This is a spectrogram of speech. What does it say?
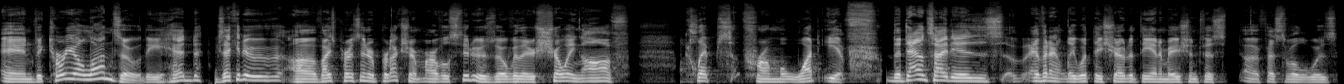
and Victoria Alonso, the head executive uh, vice president of production at Marvel Studios, is over there showing off clips from What If. The downside is evidently what they showed at the animation fes- uh, festival was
